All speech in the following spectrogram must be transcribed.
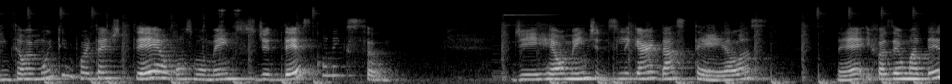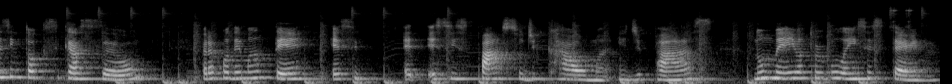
Então, é muito importante ter alguns momentos de desconexão, de realmente desligar das telas, né? E fazer uma desintoxicação para poder manter esse, esse espaço de calma e de paz no meio à turbulência externa,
